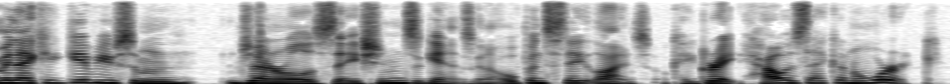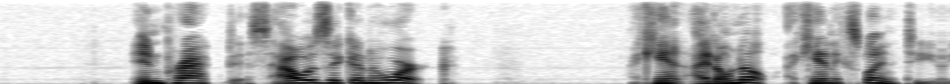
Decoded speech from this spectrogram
I mean, I could give you some generalizations. Again, it's going to open state lines. Okay, great. How is that going to work? in practice? How is it going to work? I can't, I don't know. I can't explain it to you.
